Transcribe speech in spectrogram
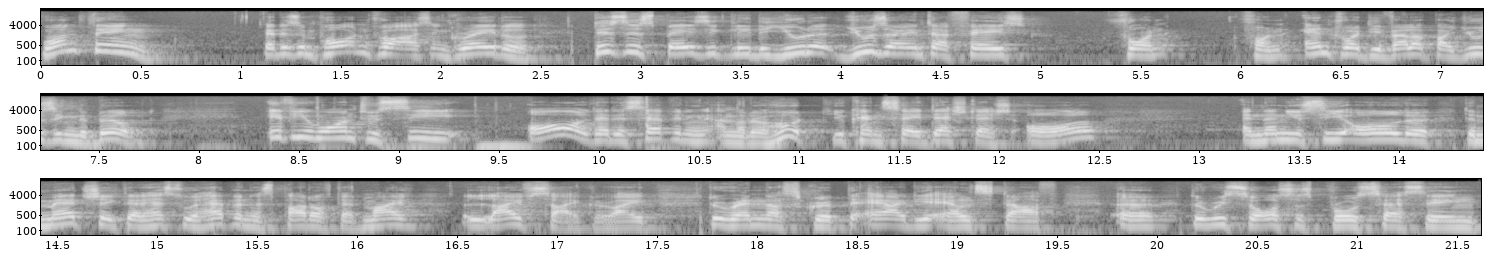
one thing that is important for us in Gradle. This is basically the user interface for an, for an Android developer using the build. If you want to see all that is happening under the hood, you can say dash dash all, and then you see all the, the magic that has to happen as part of that my life cycle, right? The render script, the AIDL stuff, uh, the resources processing,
